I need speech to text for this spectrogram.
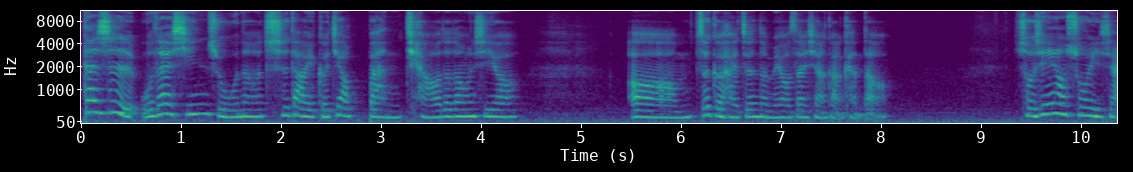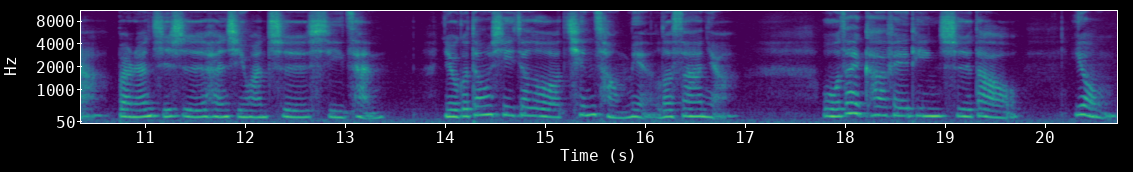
但是我在新竹呢，吃到一个叫板条的东西哦，嗯，这个还真的没有在香港看到。首先要说一下，本人其实很喜欢吃西餐，有个东西叫做千层面 （lasagna），我在咖啡厅吃到用。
